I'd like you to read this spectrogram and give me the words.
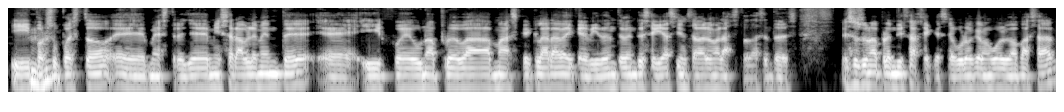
Y por supuesto eh, me estrellé miserablemente eh, y fue una prueba más que clara de que evidentemente seguía sin las todas. Entonces, eso es un aprendizaje que seguro que me vuelve a pasar,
